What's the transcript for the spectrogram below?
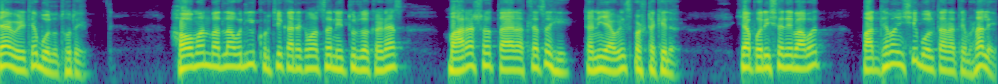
त्यावेळी ते बोलत होते. हवामान बदलावरील कृती कार्यक्रमाचं नेतृत्व करण्यास महाराष्ट्र तयार असल्याचंही त्यांनी यावेळी स्पष्ट केलं. या परिषदेबाबत माध्यमांशी बोलताना ते म्हणाले.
